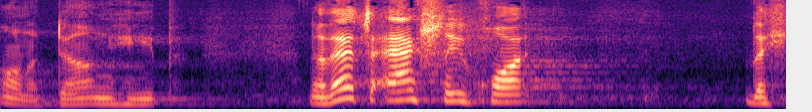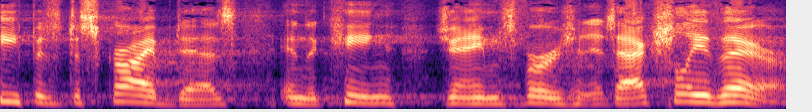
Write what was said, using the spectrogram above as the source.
on a dung heap? Now, that's actually what the heap is described as in the King James Version. It's actually there.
